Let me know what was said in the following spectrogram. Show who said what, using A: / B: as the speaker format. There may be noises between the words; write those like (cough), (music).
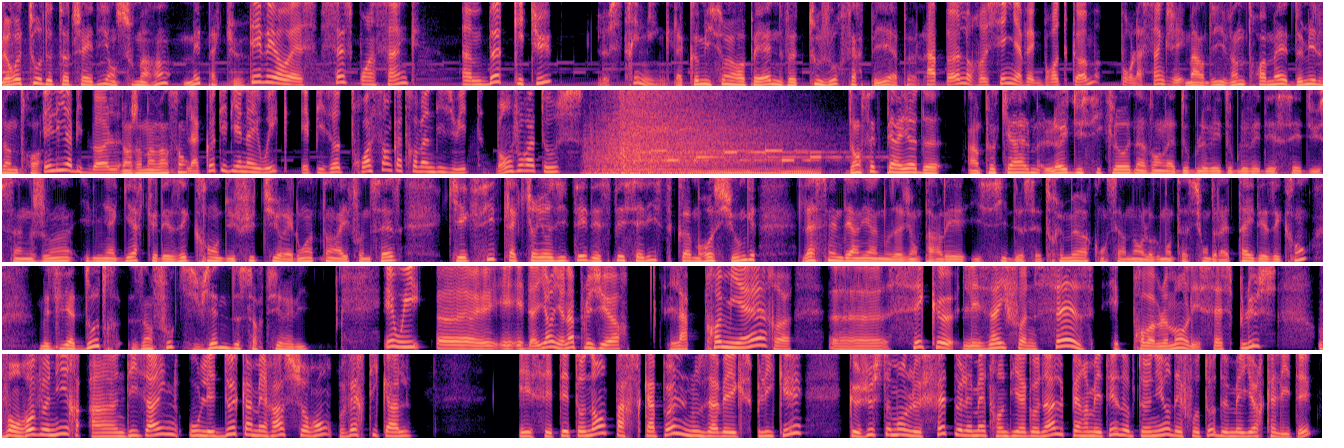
A: Le retour de Touch ID en sous-marin, mais pas que.
B: tvOS 16.5, un bug qui tue le streaming.
A: La Commission européenne veut toujours faire payer Apple.
B: Apple resigne avec Broadcom pour la 5G.
A: Mardi 23 mai 2023.
B: Elia Bitbol.
A: Benjamin Vincent.
B: La quotidienne iWeek, épisode 398. Bonjour à tous.
A: Dans cette période un peu calme, l'œil du cyclone avant la WWDC du 5 juin, il n'y a guère que les écrans du futur et lointain iPhone 16 qui excitent la curiosité des spécialistes comme Ross Young. La semaine dernière, nous avions parlé ici de cette rumeur concernant l'augmentation de la taille des écrans, mais il y a d'autres infos qui viennent de sortir, Ellie.
B: Eh oui, euh, et, et d'ailleurs, il y en a plusieurs. La première, euh, c'est que les iPhone 16 et probablement les 16 Plus vont revenir à un design où les deux caméras seront verticales. Et c'est étonnant parce qu'Apple nous avait expliqué que justement le fait de les mettre en diagonale permettait d'obtenir des photos de meilleure qualité.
